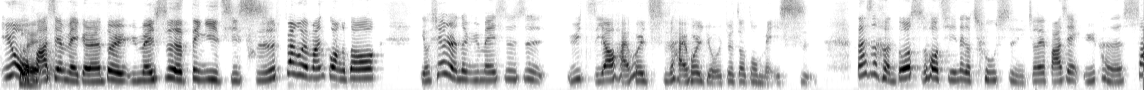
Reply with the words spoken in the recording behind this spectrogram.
因为我发现每个人对鱼没事的定义其实范围蛮广的哦。有些人的鱼没事是鱼只要还会吃还会游就叫做没事，但是很多时候其实那个出事，你就会发现鱼可能稍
